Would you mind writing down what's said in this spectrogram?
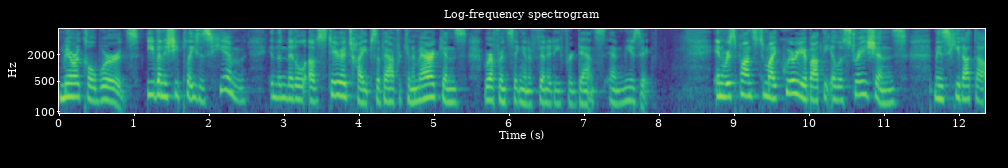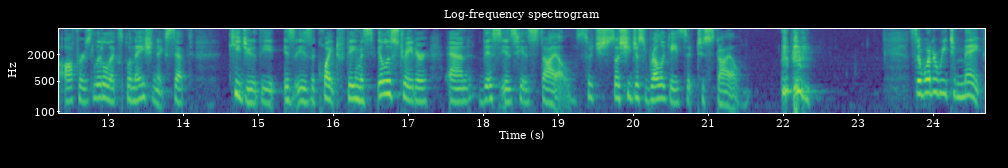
miracle words, even as she places him in the middle of stereotypes of African Americans referencing an affinity for dance and music. In response to my query about the illustrations, Ms. Hirata offers little explanation except Kiju the, is, is a quite famous illustrator, and this is his style. So, so she just relegates it to style. So, what are we to make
